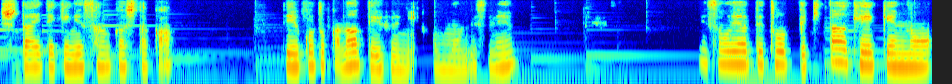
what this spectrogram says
主体的に参加したかっていうことかなっていうふうに思うんですね。でそうやって通ってきた経験の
